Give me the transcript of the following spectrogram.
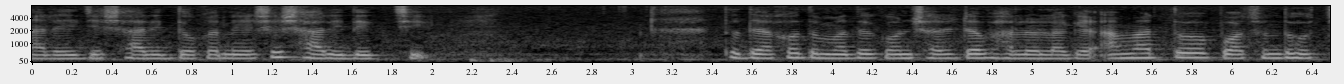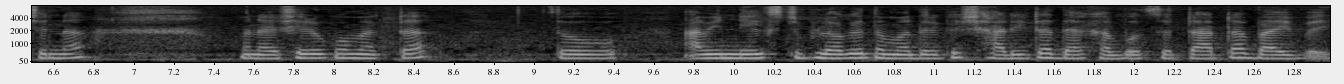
আর এই যে শাড়ির দোকানে এসে শাড়ি দেখছি। তো দেখো তোমাদের কোন শাড়িটা ভালো লাগে। আমার তো পছন্দ হচ্ছে না মানে সেরকম একটা। তো আমি নেক্সট ব্লগে তোমাদেরকে শাড়িটা দেখাবো। সো টাটা বাই বাই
